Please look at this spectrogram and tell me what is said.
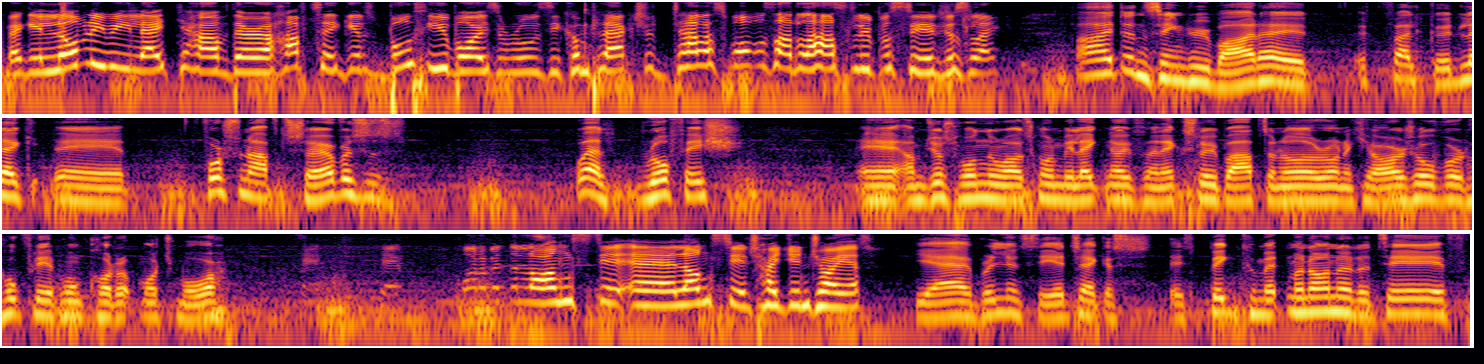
Maggie, lovely wee light you have there. I have to say, it gives both of you boys a rosy complexion. Tell us, what was that last loop of stages like? I didn't seem too bad. Hey, it, it felt good. Like uh, first one after service is well roughish. Uh, I'm just wondering what it's going to be like now for the next loop after another run of cars over it. Hopefully it won't cut up much more. What about the long, sta- uh, long stage? How'd you enjoy it? Yeah, brilliant stage. Like it's, it's big commitment on it. I'd say if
